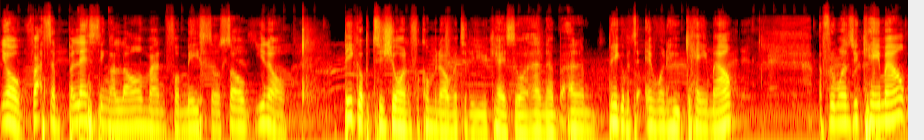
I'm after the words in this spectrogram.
yo, that's a blessing alone, man, for me. So, so you know, big up to Sean for coming over to the UK. So, and a, and a big up to everyone who came out. For the ones who came out,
